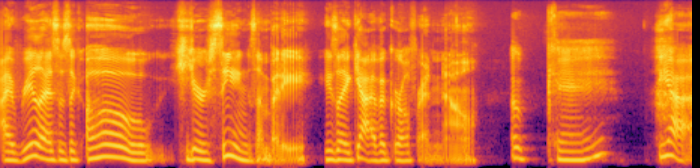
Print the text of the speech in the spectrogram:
i realized i was like oh you're seeing somebody he's like yeah i have a girlfriend now Okay. yeah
